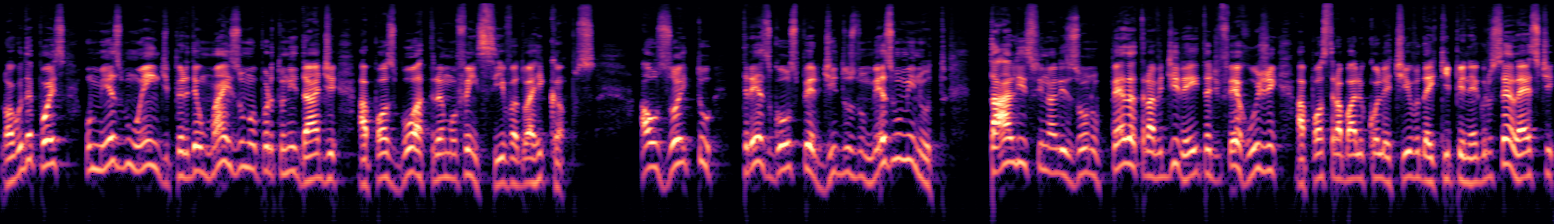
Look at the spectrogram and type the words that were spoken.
Logo depois, o mesmo Andy perdeu mais uma oportunidade após boa trama ofensiva do R Campos. Aos oito, três gols perdidos no mesmo minuto, Thales finalizou no pé da trave direita de Ferrugem após trabalho coletivo da equipe negro celeste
